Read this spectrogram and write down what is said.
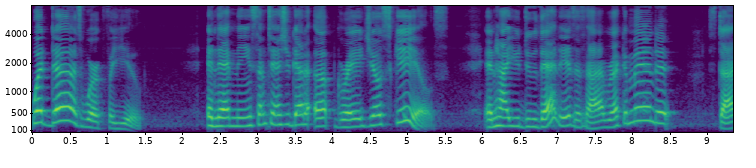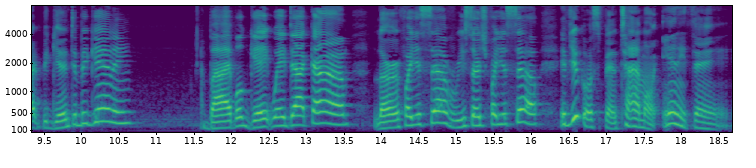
what does work for you. And that means sometimes you got to upgrade your skills. And how you do that is, as I recommend it, start beginning to beginning. BibleGateway.com. Learn for yourself, research for yourself. If you're going to spend time on anything,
